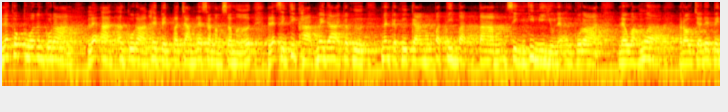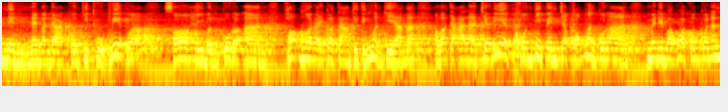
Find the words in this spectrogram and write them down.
และทบทวนอัลกุรอานและอ่านอัลกุรอานให้เป็นประจำและสม่ำเสมอ และสิ่งที่ขาดไม่ได้ก็คือ นั่นก็คือการปฏิบัติตามสิ่งที่มีอยู่ในอัลกุรอานและหวังว่าเราจะได้เป็นหนึ่งในบรรดาคนที่ถูกเรียกว่าซอฮีบุลกุรอาน เพราะเมื่อไรก็ตามที่ถึงวันเกียรมะอัลลอฮฺจะอาลาจะเรียกคนที่เป็นเจ้าของอัลกุรอาน ไม่ได้บอกว่าคนคนนั้น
